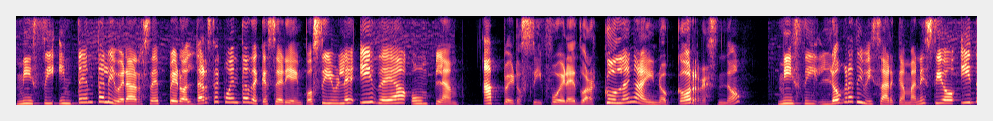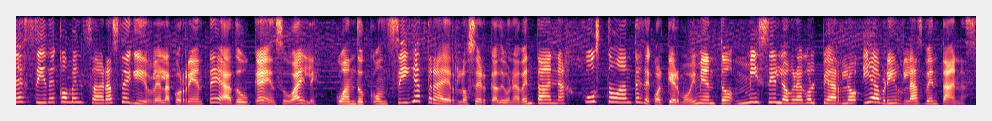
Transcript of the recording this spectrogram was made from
Missy intenta liberarse, pero al darse cuenta de que sería imposible, idea un plan. Ah, pero si fuera Edward Cullen ahí no corres, ¿no? Missy logra divisar que amaneció y decide comenzar a seguirle la corriente a Duque en su baile. Cuando consigue atraerlo cerca de una ventana, justo antes de cualquier movimiento, Missy logra golpearlo y abrir las ventanas,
